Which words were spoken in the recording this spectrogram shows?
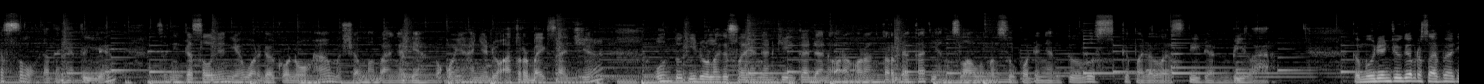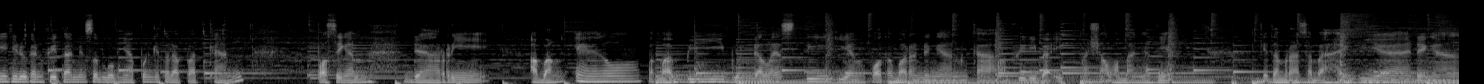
kesel katanya tuh ya. Saking keselnya ya warga Konoha, Masya Allah banget ya. Pokoknya hanya doa terbaik saja untuk idola kesayangan kita dan orang-orang terdekat yang selalu mensupport dengan tulus kepada Lesti dan Bilar. Kemudian juga persahabat ya, cedukan vitamin sebelumnya pun kita dapatkan postingan dari Abang L, Papa B, Bunda Lesti yang foto bareng dengan Kak Vidi Baik. Masya Allah banget ya. Kita merasa bahagia dengan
